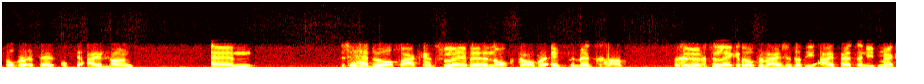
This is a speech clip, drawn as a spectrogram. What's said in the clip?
software op je iPhone. En ze hebben wel vaak in het verleden een oktober evenement gehad. De geruchten leken erop te wijzen dat die iPad en die Mac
